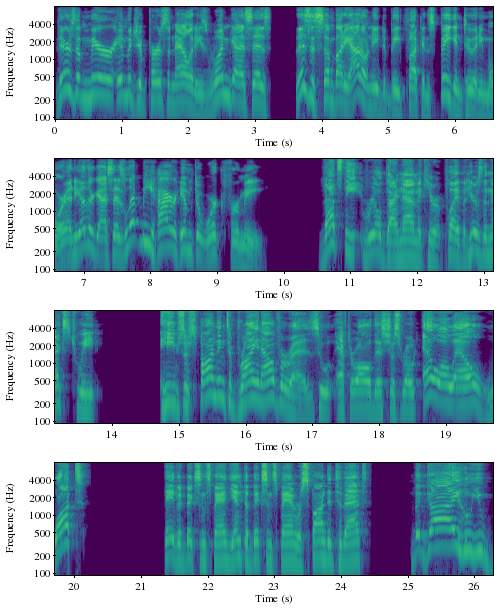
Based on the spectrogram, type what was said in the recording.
there's a mirror image of personalities. One guy says, This is somebody I don't need to be fucking speaking to anymore. And the other guy says, Let me hire him to work for me. That's the real dynamic here at play. But here's the next tweet. He's responding to Bryan Alvarez, who, after all of this, just wrote, LOL, what? David Bixenspan, Yenta Bixenspan responded to that. The guy who you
